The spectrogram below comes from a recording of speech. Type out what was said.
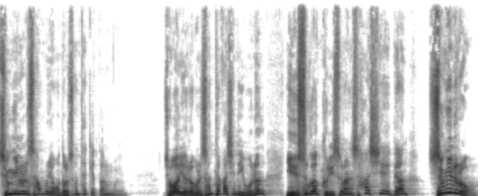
증인을 삼으려고 널 선택했다는 거예요. 저와 여러분을 선택하신 이유는 예수가 그리스도라는 사실에 대한 증인으로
